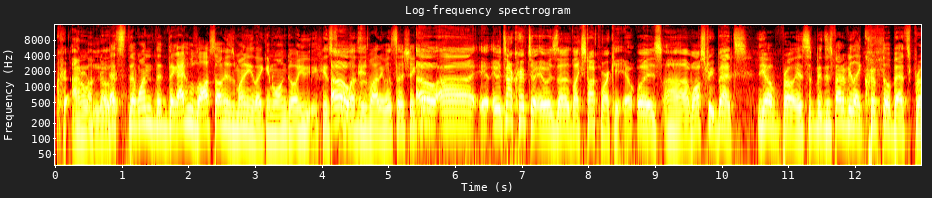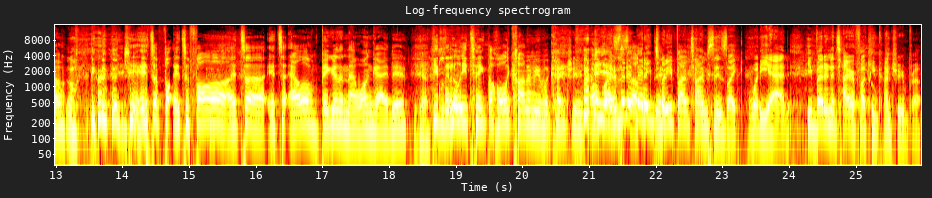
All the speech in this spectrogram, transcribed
Cr- I don't know. That's the one the, the guy who lost all his money like in one go. He, his soul Oh, left his body. What's that shit called? Oh, uh, it, it's not crypto. It was uh, like stock market. It was uh, Wall Street bets. Yo, bro, it's about to be like crypto bets, bro. it's a it's a fall it's a it's a L bigger than that one guy, dude. Yeah. He literally tanked the whole economy of a country. all by yeah, instead of himself, betting dude. twenty five times his like what he had, he bet an entire fucking country, bro.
